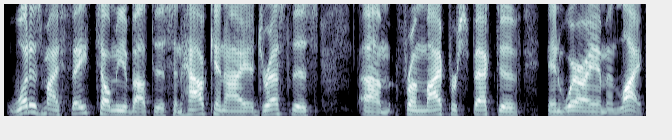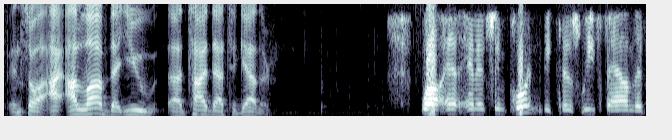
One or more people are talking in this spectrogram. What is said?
what does my faith tell me about this? And how can I address this um, from my perspective and where I am in life? And so I, I love that you uh, tied that together well, and, and it's important because we found that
